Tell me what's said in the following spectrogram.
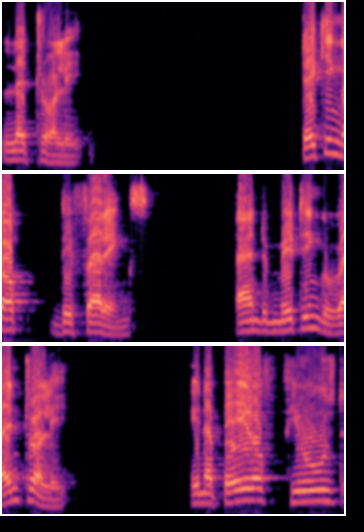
laterally. Taking up the pharynx and meeting ventrally in a pair of fused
